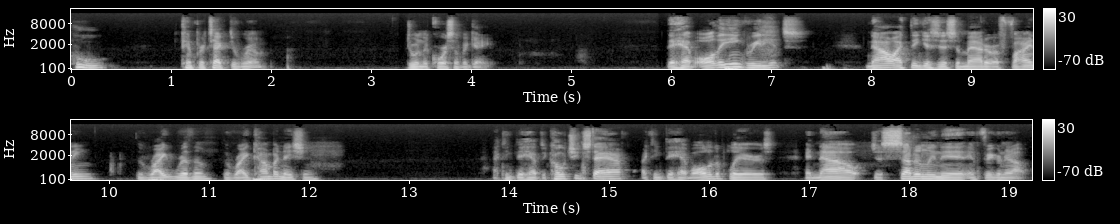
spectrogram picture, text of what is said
who can protect the rim during the course of a game. They have all the ingredients. Now I think it's just a matter of finding the right rhythm, the right combination. I think they have the coaching staff. I think they have all of the players. And now just settling in and figuring it out.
